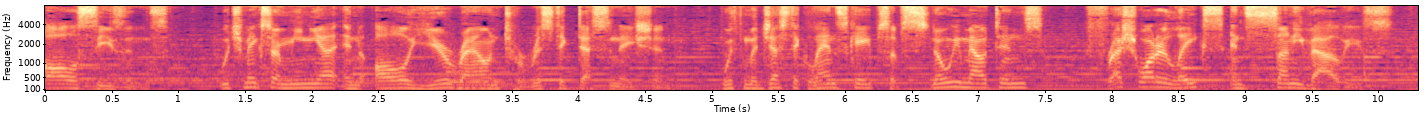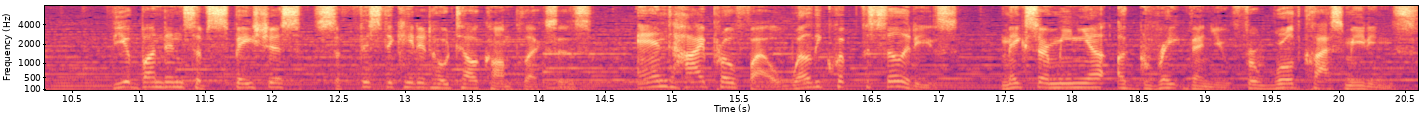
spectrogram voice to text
all seasons, which makes Armenia an all year-round touristic destination, with majestic landscapes of snowy mountains, freshwater lakes, and sunny valleys. The abundance of spacious, sophisticated hotel complexes and high-profile, well-equipped facilities makes Armenia a great venue for world-class meetings.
